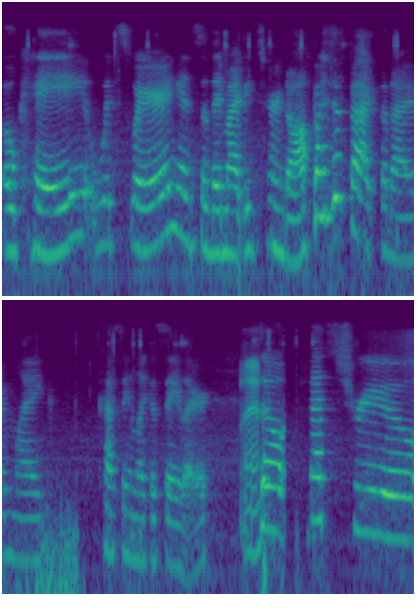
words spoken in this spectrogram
okay with swearing, and so they might be turned off by the fact that I am like cussing like a sailor. Eh. So that's true.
